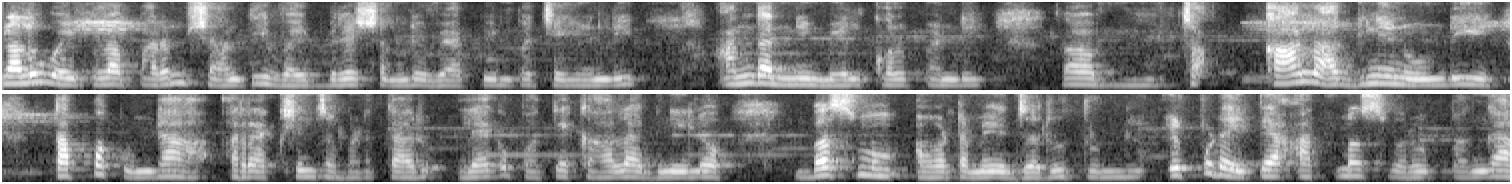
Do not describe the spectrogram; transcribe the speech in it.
నలువైపులా పరం శాంతి వైబ్రేషన్లు వ్యాపింపచేయండి. అందరినీ మేల్కొల్పండి. కాల అగ్ని నుండి తప్పకుండా రక్షించబడతారు. లేకపోతే కాలాగ్నిలో భస్మం అవటమే జరుగుతుంది. ఎప్పుడైతే ఆత్మస్వరూపంగా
